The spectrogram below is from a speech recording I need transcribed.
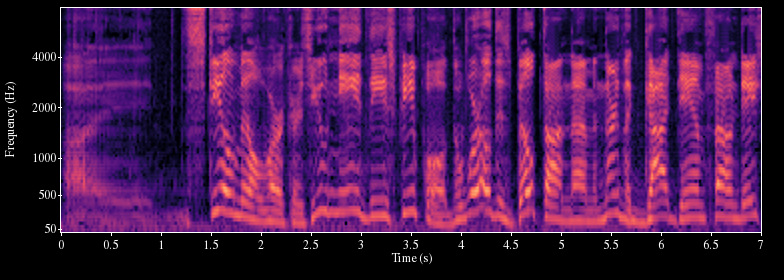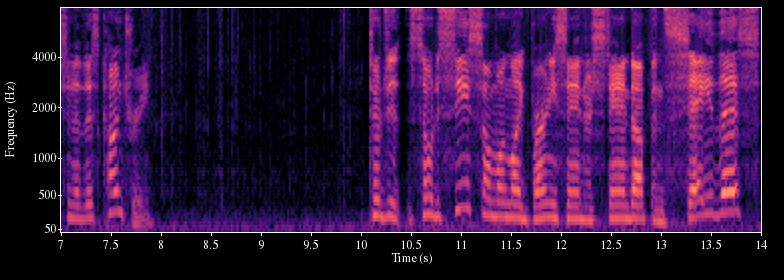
uh, steel mill workers. You need these people. The world is built on them, and they're the goddamn foundation of this country. So to, so to see someone like Bernie Sanders stand up and say this,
